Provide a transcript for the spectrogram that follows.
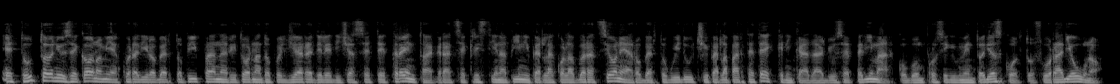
È tutto, News Economy a cura di Roberto Pippan ritorna dopo il GR delle 17.30. Grazie a Cristina Pini per la collaborazione e a Roberto Guiducci per la parte tecnica. Da Giuseppe Di Marco, buon proseguimento di ascolto su Radio 1.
